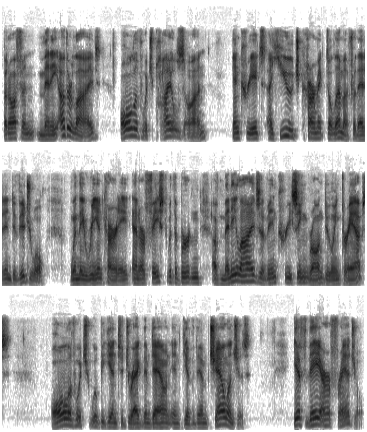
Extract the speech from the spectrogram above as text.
but often many other lives, all of which piles on and creates a huge karmic dilemma for that individual when they reincarnate and are faced with the burden of many lives of increasing wrongdoing, perhaps, all of which will begin to drag them down and give them challenges. If they are fragile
